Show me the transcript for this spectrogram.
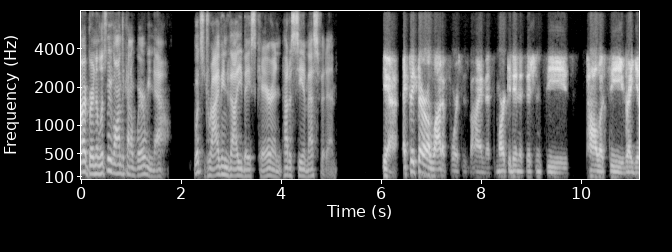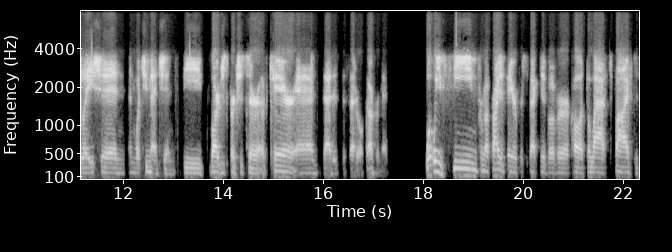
All right, Brendan, let's move on to kind of where we now? What's driving value based care and how does CMS fit in? Yeah, I think there are a lot of forces behind this market inefficiencies, policy, regulation, and what you mentioned the largest purchaser of care, and that is the federal government. What we've seen from a private payer perspective over, call it the last five to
